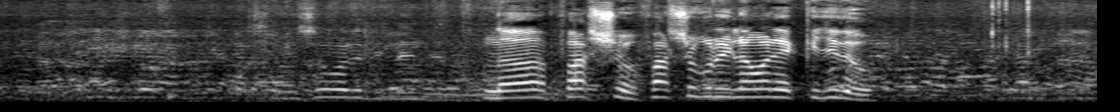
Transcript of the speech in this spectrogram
না। পাঁচশো পাঁচশো করে নিলে আমার এক কেজি দেবো।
